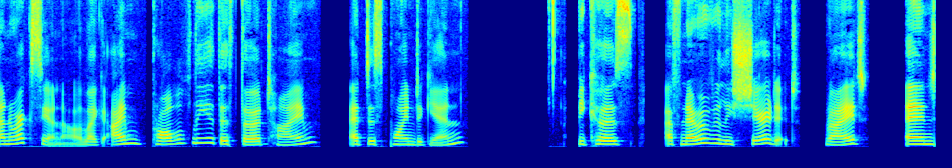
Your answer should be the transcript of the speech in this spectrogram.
anorexia now. Like, I'm probably the third time at this point again because I've never really shared it, right? And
